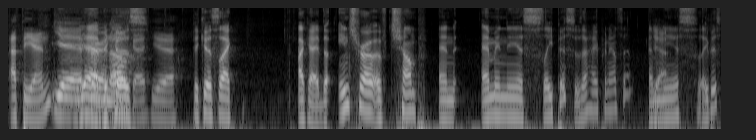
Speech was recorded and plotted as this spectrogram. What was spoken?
at the end. Yeah, Yeah, fair because- okay, yeah. Because like okay, the intro of Chump and Emenius Sleepus, is that how you pronounce it? Yeah. Emenius Sleepus?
